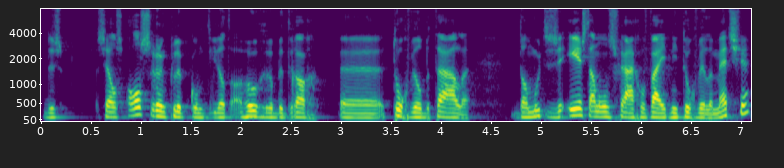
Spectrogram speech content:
Dus zelfs als er een club komt die dat hogere bedrag eh, toch wil betalen, dan moeten ze eerst aan ons vragen of wij het niet toch willen matchen.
